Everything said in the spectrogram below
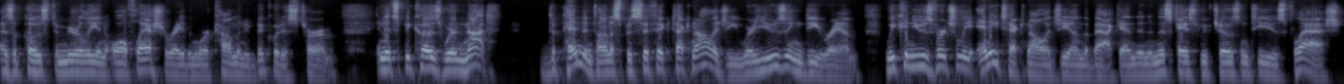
as opposed to merely an all flash array, the more common ubiquitous term. And it's because we're not dependent on a specific technology. We're using DRAM. We can use virtually any technology on the back end. And in this case, we've chosen to use flash,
